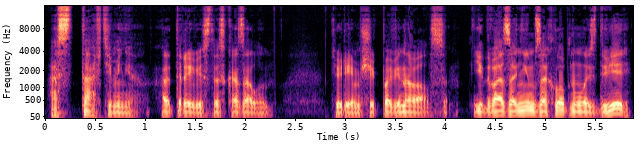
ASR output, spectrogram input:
«Оставьте меня», — отрывисто сказал он. Тюремщик повиновался. Едва за ним захлопнулась дверь.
